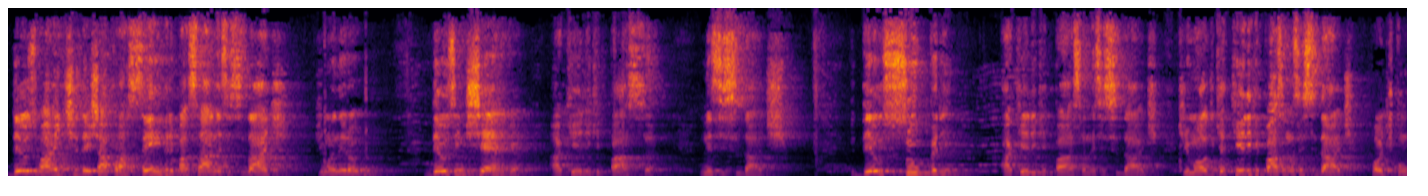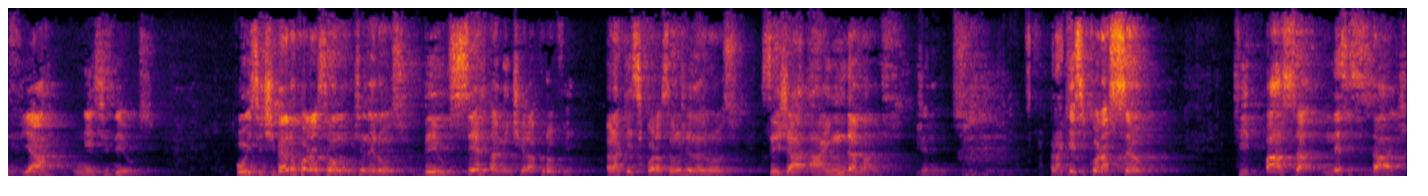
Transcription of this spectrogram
Deus vai te deixar para sempre passar a necessidade? De maneira alguma. Deus enxerga aquele que passa necessidade. Deus supre aquele que passa necessidade, de modo que aquele que passa necessidade pode confiar nesse Deus. Pois se tiver um coração generoso, Deus certamente irá prover para que esse coração generoso seja ainda mais generoso para que esse coração que passa necessidade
